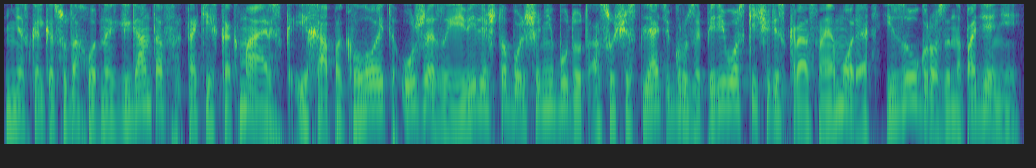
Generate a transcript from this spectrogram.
Несколько судоходных гигантов, таких как Майерск и Хапок Ллойд, уже заявили, что больше не будут осуществлять грузоперевозки через Красное море из-за угрозы нападений.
